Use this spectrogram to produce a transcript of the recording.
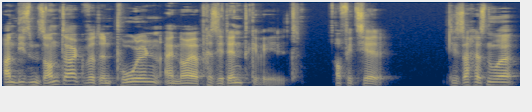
An diesem Sonntag wird in Polen ein neuer Präsident gewählt. Offiziell. Die Sache ist nur,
